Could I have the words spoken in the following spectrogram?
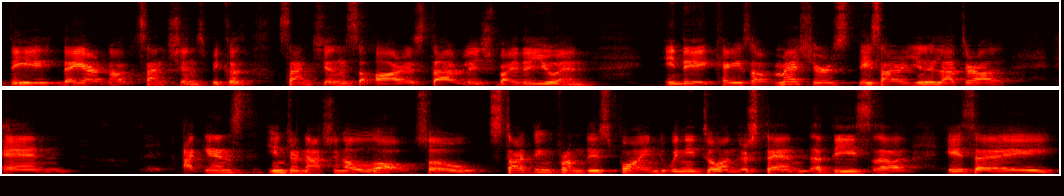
They, they are not sanctions because sanctions are established by the UN. In the case of measures, these are unilateral and against international law. So, starting from this point, we need to understand that this uh, is a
